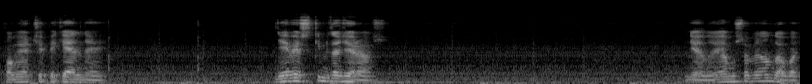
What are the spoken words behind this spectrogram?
W pomiocie piekielnej. Nie wiesz z kim zadzierasz. Nie no, ja muszę wylądować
